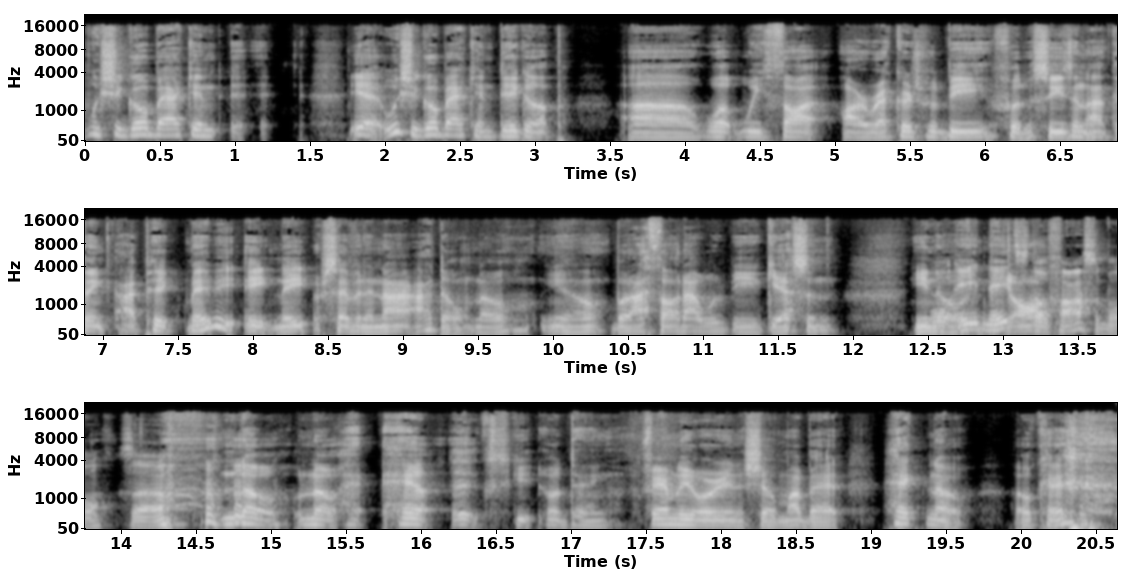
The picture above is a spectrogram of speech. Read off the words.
we should go back and yeah, we should go back and dig up uh what we thought our records would be for the season. I think I picked maybe eight and eight or seven and nine. I don't know, you know, but I thought I would be guessing you well, know, eight and eight still possible. So no, no, hell, excuse, oh dang, family oriented show. My bad. Heck no. Okay.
